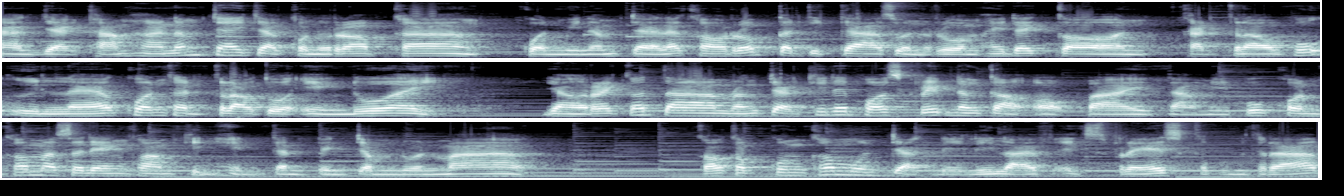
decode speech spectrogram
หากอยากถามหาน้ำใจจากคนรอบข้าง ควรมีน้ำใจและเคารพกติกาส่วนรวมให้ได้ก่อน ขัดเกลาผู้อื่นแล้วควรขัดเกลาตัวเองด้วยอย่างไรก็ตามหลังจากที่ได้โพสต์คลิปดังกล่าวออกไป ต่างมีผู้คนเข้ามาแสดงความคิดเห็นกันเป็นจำนวนมาก ขอขอบคุณข้อมูลจาก Daily Life Express ขอบคุณครับ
